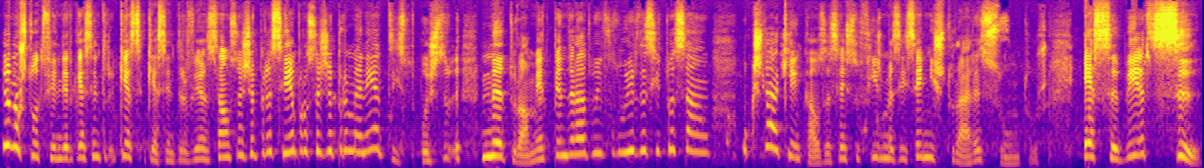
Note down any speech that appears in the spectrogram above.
Eu não estou a defender que essa, que, essa, que essa, intervenção seja para sempre ou seja permanente. Isso depois, naturalmente, dependerá do evoluir da situação. O que está aqui em causa, sem sofismas e sem misturar assuntos, é saber se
